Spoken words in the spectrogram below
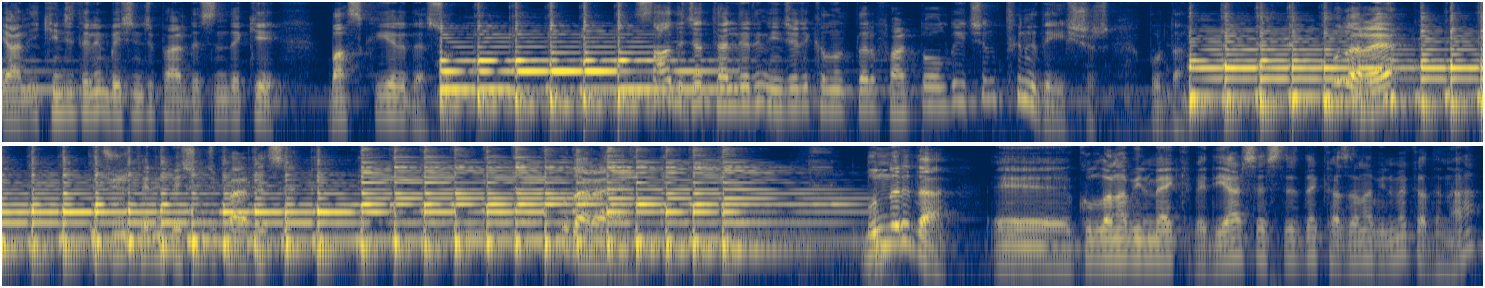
Yani ikinci telin beşinci perdesindeki baskı yeri de sol. Sadece tellerin incelik kalınlıkları farklı olduğu için tını değişir burada. Bu da re. Kullanabilmek ve diğer sesleri de kazanabilmek adına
